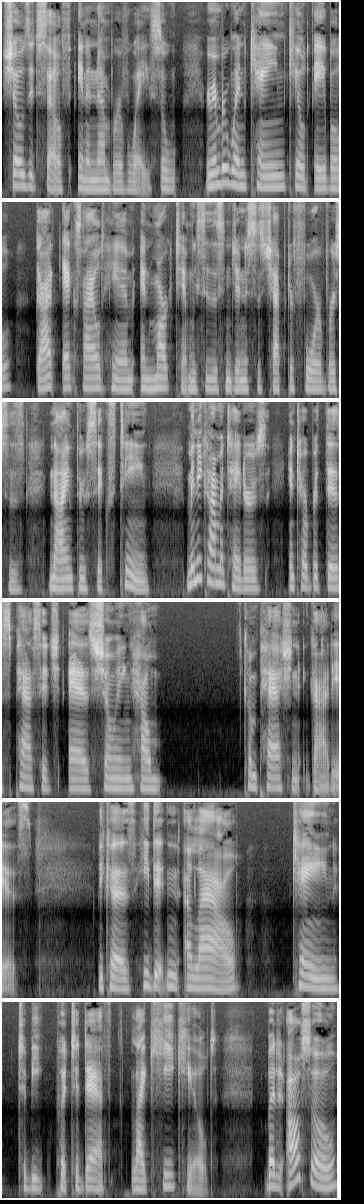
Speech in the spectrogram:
shows itself in a number of ways. So, remember when Cain killed Abel? God exiled him and marked him. We see this in Genesis chapter 4, verses 9 through 16. Many commentators interpret this passage as showing how compassionate God is because he didn't allow Cain to be put to death like he killed. But it also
